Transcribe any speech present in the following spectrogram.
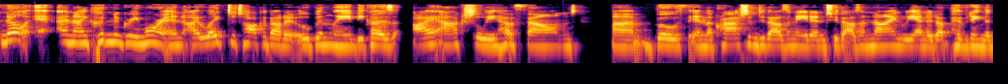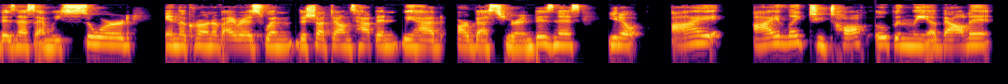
No, and I couldn't agree more. And I like to talk about it openly because I actually have found um, both in the crash in 2008 and 2009, we ended up pivoting the business and we soared in the coronavirus when the shutdowns happened. We had our best year in business. You know, I I like to talk openly about it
